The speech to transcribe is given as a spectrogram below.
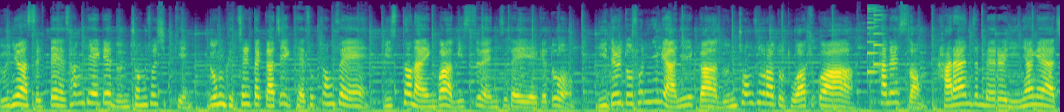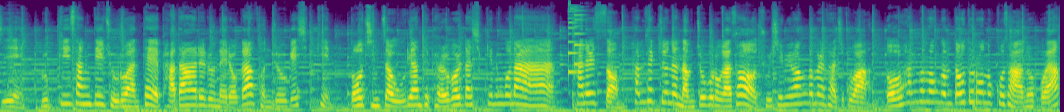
눈이 왔을 때 상대에게 눈 청소 시킴. 눈 그칠 때까지 계속 청소해. 미스터 나인과 미스 웬즈데이에게도 니들도 손님이 아니니까 눈 청소라도 도와주고 와. 하늘섬. 가라앉은 배를 인양해야지. 루피 상디 조로한테 바다 아래로 내려가 건져오게 시킴. 너 진짜 우리한테 별걸 다 시키는구나. 하늘섬. 탐색조는 남쪽으로 가서 조심히 황금을 가지고 와. 너 황금 황금 떠들어 놓고서 안 올 거야?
